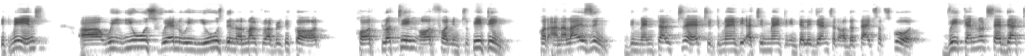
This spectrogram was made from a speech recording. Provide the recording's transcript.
It means uh, we use, when we use the normal probability curve for plotting or for interpreting for analyzing the mental trait, it may be achievement, intelligence or other types of score. We cannot say that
